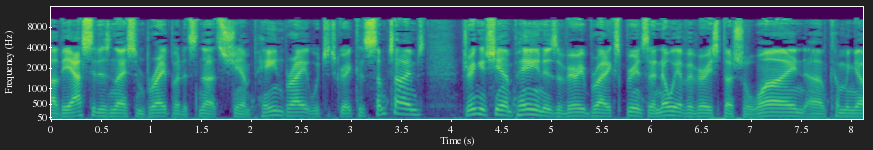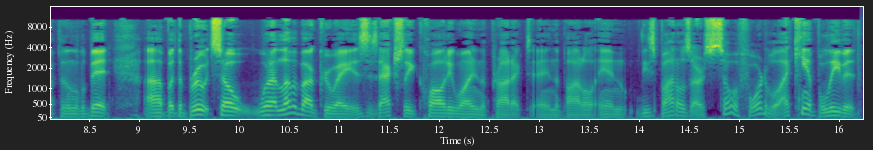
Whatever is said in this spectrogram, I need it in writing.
Uh, the acid is nice and bright, but it's not champagne bright, which is great because sometimes drinking champagne is a very bright experience. And I know we have a very special wine uh, coming up in a little bit, uh, but the Brut. So what I love about Gruet is it's actually quality wine in the product in the bottle, and these bottles are so affordable. I can't believe it.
